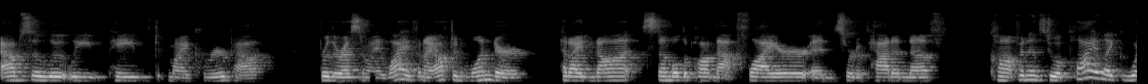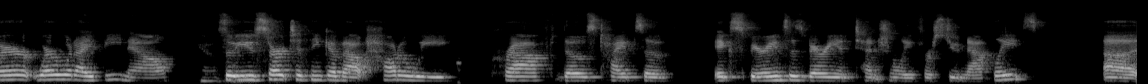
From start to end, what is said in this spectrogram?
absolutely paved my career path for the rest of my life. And I often wonder had I not stumbled upon that flyer and sort of had enough confidence to apply, like where where would I be now? So you start to think about how do we craft those types of experiences very intentionally for student athletes. Uh,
